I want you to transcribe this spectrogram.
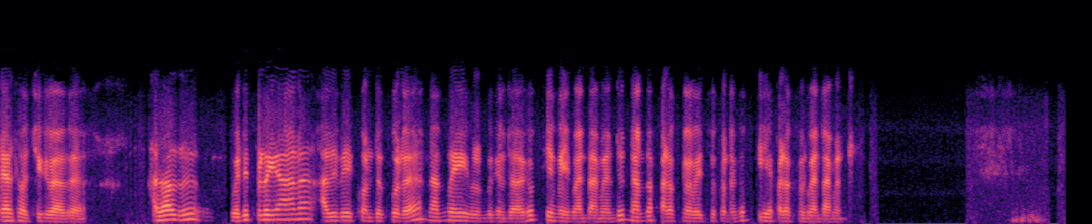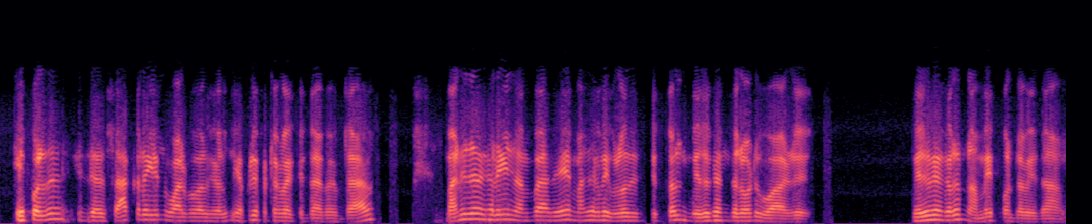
நேசம் வச்சுக்கிறாரு அதாவது வெளிப்படையான அறிவை கொண்டு கூட நன்மையை விரும்புகின்றார்கள். தீமை வேண்டாம் என்று நல்ல பழக்கங்களை வைத்துக் கொண்டார்கள் தீய பழக்கங்கள் வேண்டாம் என்று. இப்பொழுது இந்த சாக்கடையில் வாழ்பவர்கள் எப்படிப்பட்டவர்கள் இருக்கின்றார்கள் என்றால் மனிதர்களை நம்பாதே மனிதர்களை விரோதித்துக்கள் மிருகங்களோடு வாழு. மிருகங்களும் நம்மை போன்றவைதான்.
